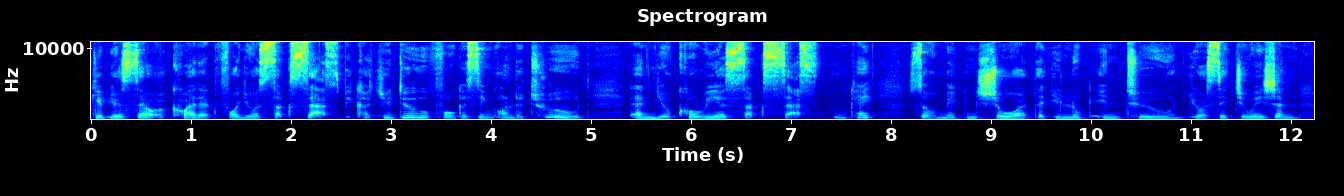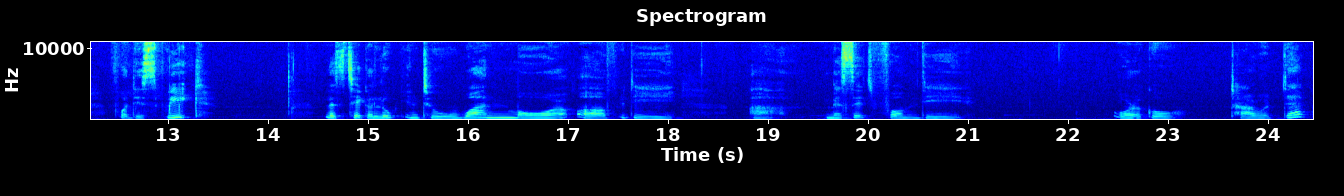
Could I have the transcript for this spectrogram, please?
give yourself credit for your success because you do focusing on the truth and your career success. Okay, so making sure that you look into your situation for this week. Let's take a look into one more of the uh, message from the Oracle Tarot deck.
